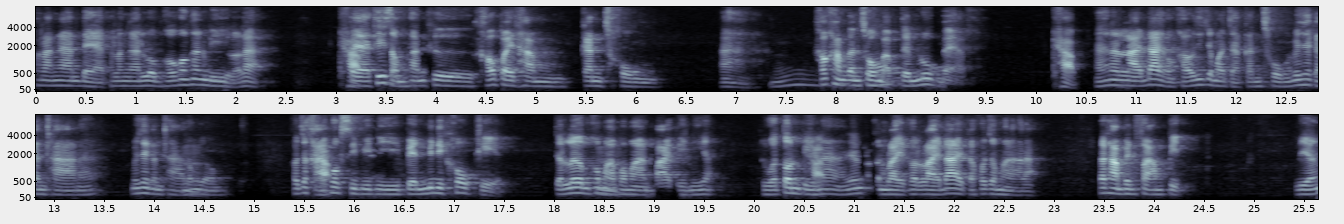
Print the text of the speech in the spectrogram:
พลังงานแดดพลังงานลมเขาค่อนข้างดีอยู่แล้วแหละครับแต่ที่สำคัญคือเขาไปทำกันชง อ่าอืมเขาทำกันชงแบบเต็มรูปแบบ ครับนะนั่นรายได้ของเขาที่จะมาจากกัญชง ไม่ใช่กัญชานะ ไม่ใช่กัญชาอืมต้องยอม เขาจะขายครับพวก CBD เป็น medical grade จะเริ่มเข้ามาอืมประมาณปลายปีนี้อะหรือว่าต้นปีครับหน้าเนี่ยกำไรเขารายได้ก็เขาจะมาละแล้วทำเป็นฟาร์มปิด เลี้ยง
